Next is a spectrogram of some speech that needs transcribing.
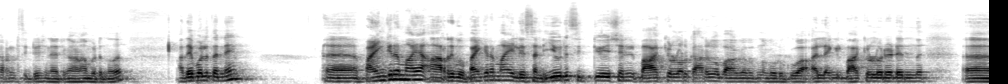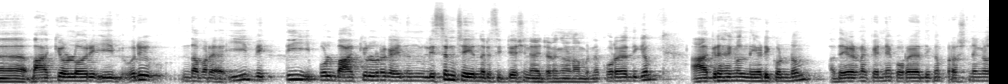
കറണ്ട് സിറ്റുവേഷൻ ആയിട്ട് കാണാൻ പറ്റുന്നത്. അതേപോലെ തന്നെ ഭയങ്കരമായ അറിവ് ഭയങ്കരമായ ലെസൺ ഈ ഒരു സിറ്റുവേഷനിൽ ബാക്കിയുള്ളവർക്ക് അറിവ് പകർന്നു കൊടുക്കുക അല്ലെങ്കിൽ ബാക്കിയുള്ളവരുടെ നിന്ന് ബാക്കിയുള്ളവർ ഈ ഒരു എന്താ പറയുക ഈ വ്യക്തി ഇപ്പോൾ ബാക്കിയുള്ളവരുടെ കയ്യിൽ നിന്നും ലിസൺ ചെയ്യുന്ന ഒരു സിറ്റുവേഷൻ ആയിട്ടാണ് കാണാൻ പറ്റുന്നത്. കുറേയധികം ആഗ്രഹങ്ങൾ നേടിക്കൊണ്ടും അതേ കണക്ക് തന്നെ കുറേയധികം പ്രശ്നങ്ങൾ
